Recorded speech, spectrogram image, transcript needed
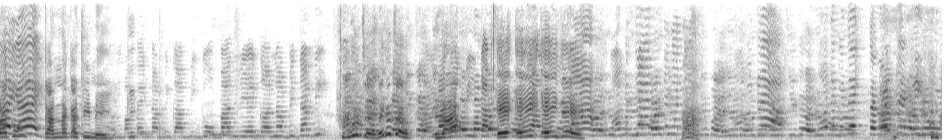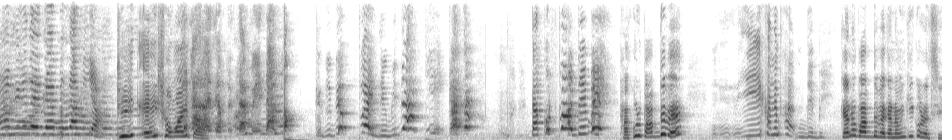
রকম কান্নাকাটি নেই। কি? শুরু হচ্ছে দেখেছ? এই এই যে ঠিক এই সময়টা। ঠাকুর পাপ দেবে? এখানে ভাব দেবে। কেন পাপ দেবে কেন? আমি কি করেছি?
